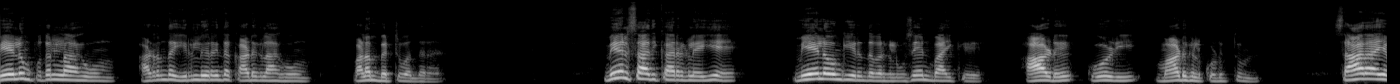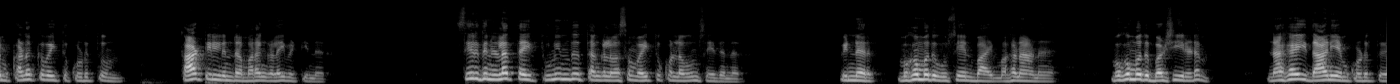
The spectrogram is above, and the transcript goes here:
மேலும் புதல்களாகவும் அடர்ந்த இருள் நிறைந்த காடுகளாகவும் பலம் பெற்று வந்தன மேல் சாதிக்காரர்களேயே மேலோங்கி இருந்தவர்கள் உசேன்பாய்க்கு ஆடு கோழி மாடுகள் கொடுத்தும் சாராயம் கணக்கு வைத்து கொடுத்தும் காட்டில் நின்ற மரங்களை வெட்டினர். சிறிது நிலத்தை துணிந்து தங்கள் வசம் வைத்துக்கொள்ளவும் செய்தனர். பின்னர் முகமது உசேன்பாய் மகனான முகமது பஷீரிடம் நகை தானியம் கொடுத்து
